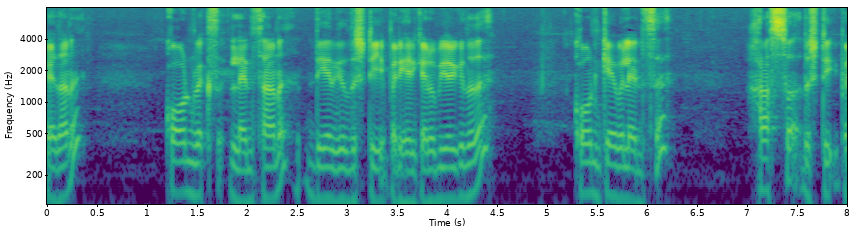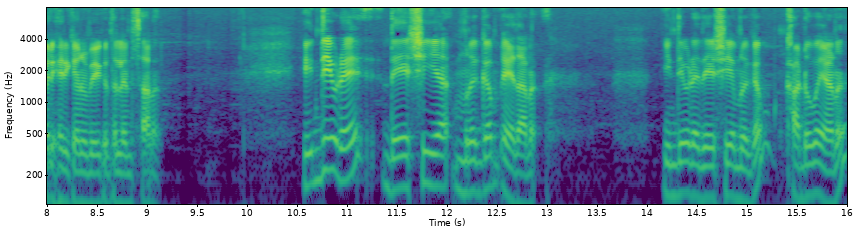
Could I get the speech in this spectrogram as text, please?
ഏതാണ്? കോൺവെക്സ് ലെൻസാണ് ദീർഘദൃഷ്ടി പരിഹരിക്കാൻ ഉപയോഗിക്കുന്നത്. കോൺകേവ് ലെൻസ് ഹ്രസ്വ ദൃഷ്ടി പരിഹരിക്കാൻ ഉപയോഗിക്കുന്ന ലെൻസാണ് ഇന്ത്യയുടെ ദേശീയ മൃഗം ഏതാണ്? ഇന്ത്യയുടെ ദേശീയ മൃഗം കടുവയാണ്.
